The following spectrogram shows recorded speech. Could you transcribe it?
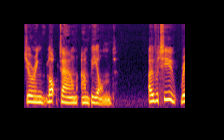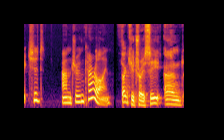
during lockdown and beyond. Over to you, Richard, Andrew, and Caroline. Thank you, Tracy, and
